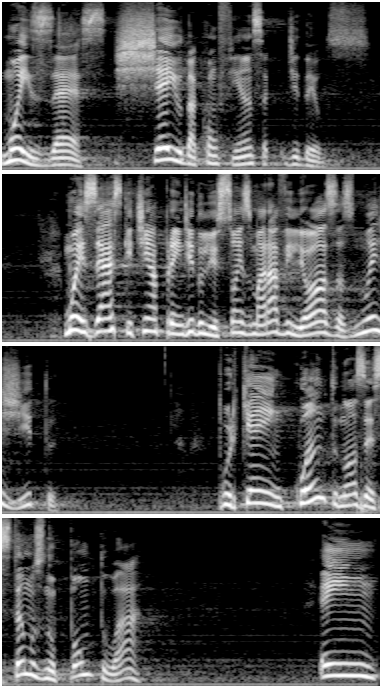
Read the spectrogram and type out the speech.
Moisés, cheio da confiança de Deus. Moisés que tinha aprendido lições maravilhosas no Egito. Porque enquanto nós estamos no ponto A, em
